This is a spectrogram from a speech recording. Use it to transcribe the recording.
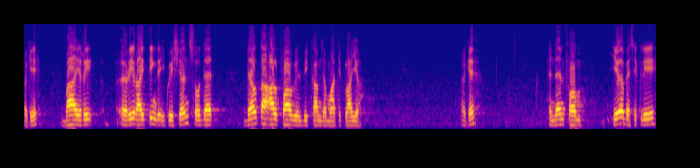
okay, by re, uh, rewriting the equation so that delta alpha will become the multiplier, okay. And then from here, basically,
